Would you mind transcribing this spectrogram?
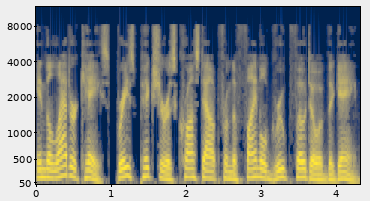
In the latter case, Brea's picture is crossed out from the final group photo of the game.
